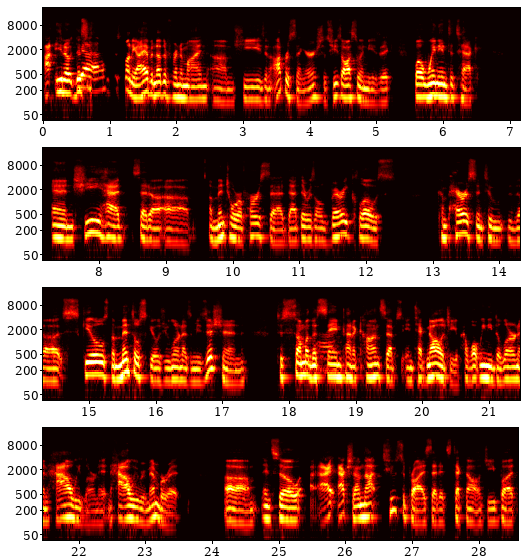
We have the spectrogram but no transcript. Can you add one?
I, you know, this, yeah. is, this, is, funny. I have another friend of mine. Um, she's an opera singer. So she's also in music, but went into tech. And she had said a, uh, uh, a mentor of hers said that there was a very close comparison to the skills, the mental skills you learn as a musician, to some of the yeah. same kind of concepts in technology of how, what we need to learn and how we learn it and how we remember it. Um, and so I actually I'm not too surprised that it's technology, but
